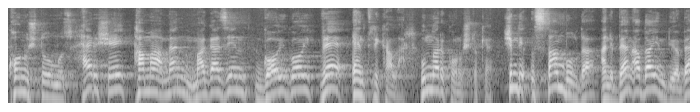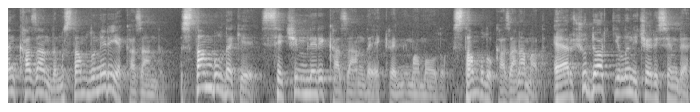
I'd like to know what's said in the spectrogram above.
Konuştuğumuz her şey tamamen magazin, goy goy ve entrikalar. Bunları konuştuk hep. Şimdi İstanbul'da hani ben adayım diyor, ben kazandım. İstanbul'u nereye kazandım? İstanbul'daki seçimleri kazandı Ekrem İmamoğlu. İstanbul'u kazanamadı. Eğer şu 4 yılın içerisinde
